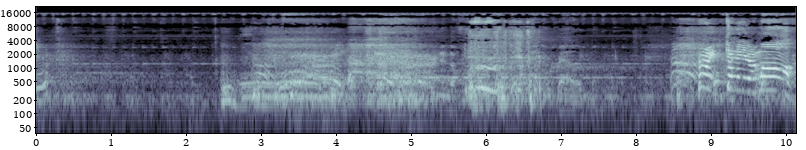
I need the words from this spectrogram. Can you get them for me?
The gotta get them all!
